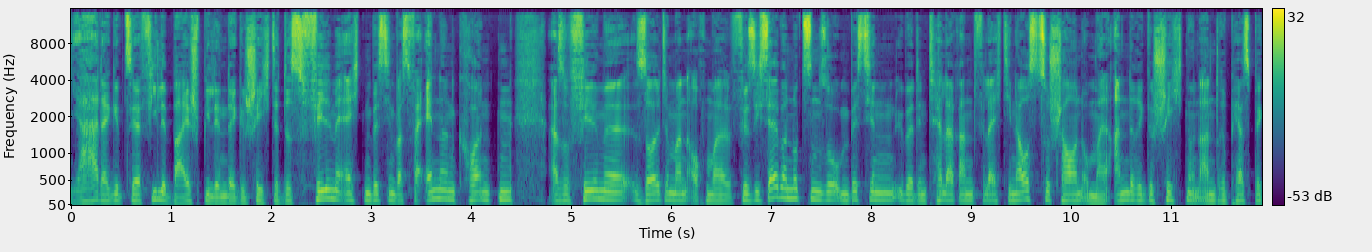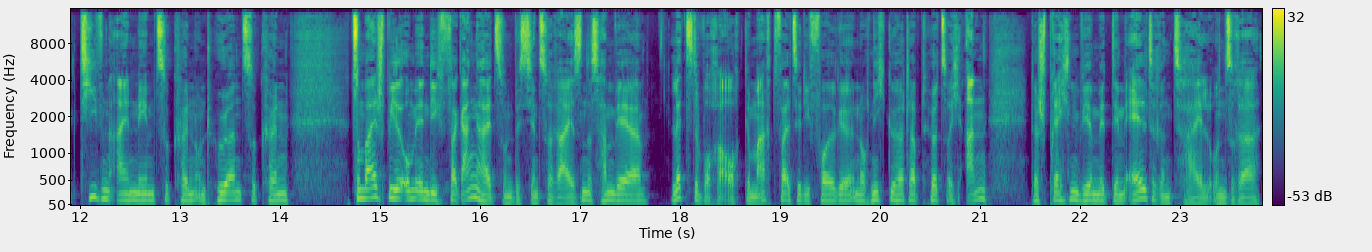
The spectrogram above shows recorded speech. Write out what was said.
Ja, da gibt's ja viele Beispiele in der Geschichte, dass Filme echt ein bisschen was verändern konnten. Also Filme sollte man auch mal für sich selber nutzen, so ein bisschen über den Tellerrand vielleicht hinauszuschauen, um mal andere Geschichten und andere Perspektiven einnehmen zu können und hören zu können. Zum Beispiel, um in die Vergangenheit so ein bisschen zu reisen. Das haben wir letzte Woche auch gemacht. Falls ihr die Folge noch nicht gehört habt, hört's euch an. Da sprechen wir mit dem älteren Teil unserer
